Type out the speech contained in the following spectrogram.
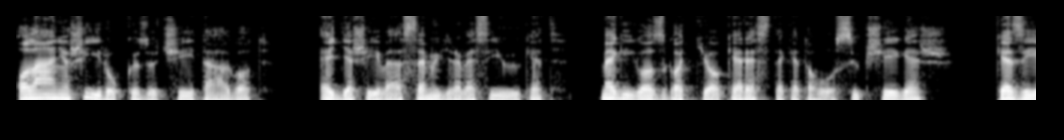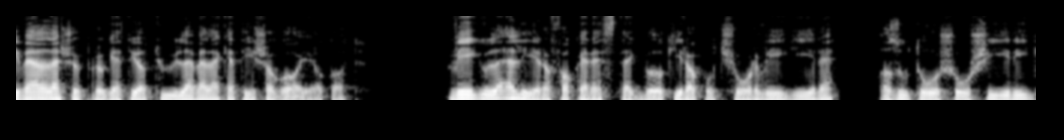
A lánya sírok között sétálgat, egyesével szemügyre veszi őket, megigazgatja a kereszteket, ahol szükséges, kezével lesöprögeti a tűleveleket és a gajakat. Végül elér a fakeresztekből kirakott sor végére, az utolsó sírig,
